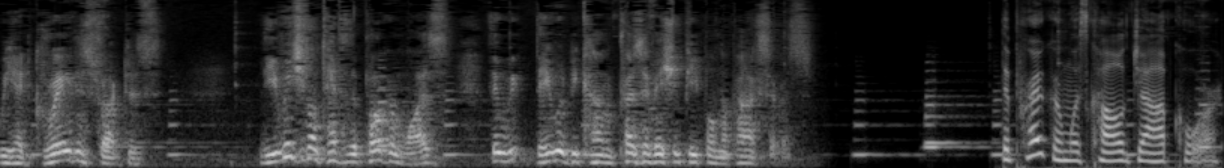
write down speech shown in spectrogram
We had great instructors The original intent of the program was that they would become preservation people in the Park Service. The program was called Job Corps.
